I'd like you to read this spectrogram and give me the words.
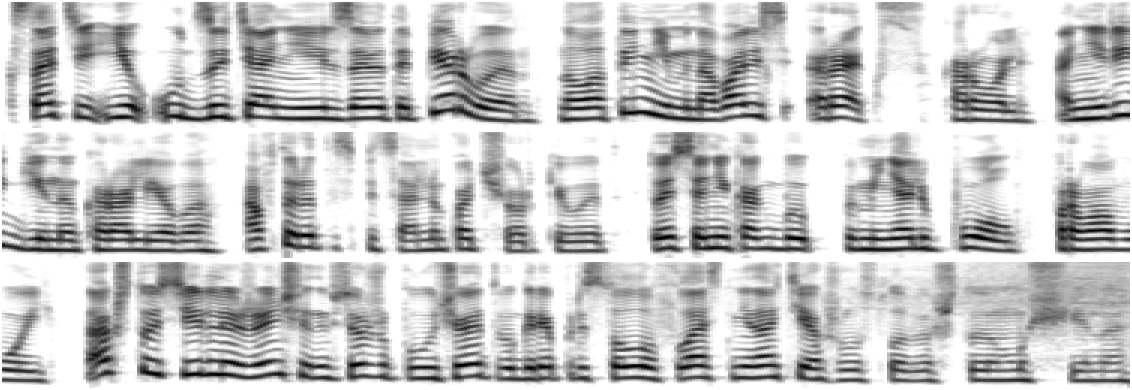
Кстати, и Удзетяне и Елизавета I на латыни именовались Рекс, король, а не Регина, королева. Автор это специально подчеркивает. То есть они как бы поменяли пол правовой. Так что сильные женщины все же получают в «Игре престолов» власть не на тех же условиях, что и мужчины.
